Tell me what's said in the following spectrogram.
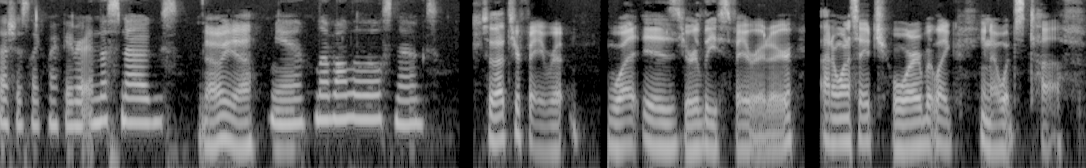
that's just like my favorite. And the snugs. Oh yeah. Yeah, love all the little snugs. So that's your favorite. What is your least favorite, or I don't want to say a chore, but like you know, what's tough?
